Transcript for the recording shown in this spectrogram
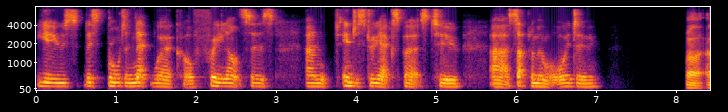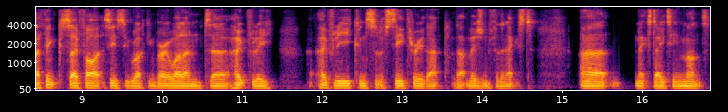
use this broader network of freelancers and industry experts to uh, supplement what we're doing. Well, I think so far it seems to be working very well, and uh, hopefully, hopefully you can sort of see through that that vision for the next uh, next eighteen months.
